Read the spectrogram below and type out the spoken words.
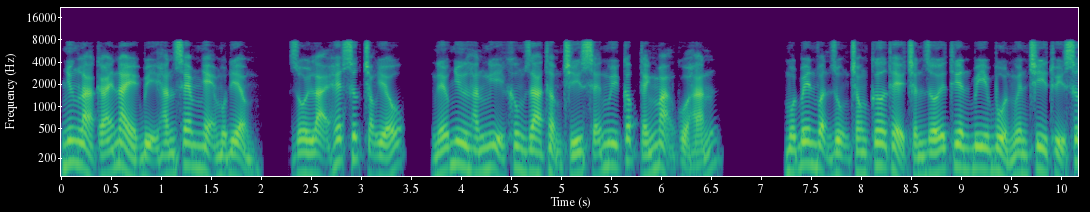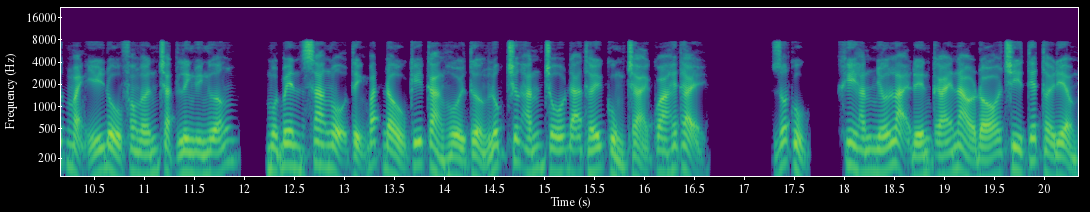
nhưng là cái này bị hắn xem nhẹ một điểm rồi lại hết sức trọng yếu nếu như hắn nghĩ không ra thậm chí sẽ nguy cấp tánh mạng của hắn một bên vận dụng trong cơ thể chấn giới thiên bi bổn nguyên chi thủy sức mạnh ý đồ phong ấn chặt linh uy ngưỡng, một bên sa ngộ tịnh bắt đầu kỹ càng hồi tưởng lúc trước hắn chỗ đã thấy cùng trải qua hết thảy. Rốt cục, khi hắn nhớ lại đến cái nào đó chi tiết thời điểm,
